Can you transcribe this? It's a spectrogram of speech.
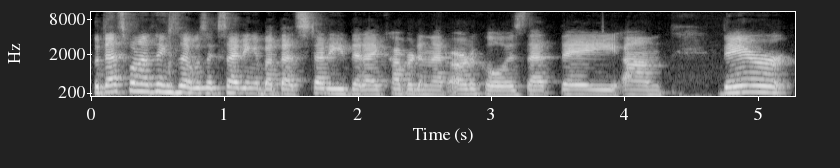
But that's one of the things that was exciting about that study that I covered in that article is that they um, they're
